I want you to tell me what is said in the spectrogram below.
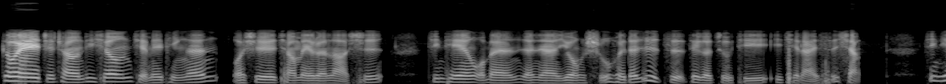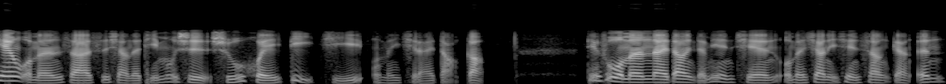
各位职场弟兄姐妹平安，我是乔美伦老师。今天我们仍然用“赎回的日子”这个主题一起来思想。今天我们所要思想的题目是“赎回地级”。我们一起来祷告，天父，我们来到你的面前，我们向你献上感恩。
